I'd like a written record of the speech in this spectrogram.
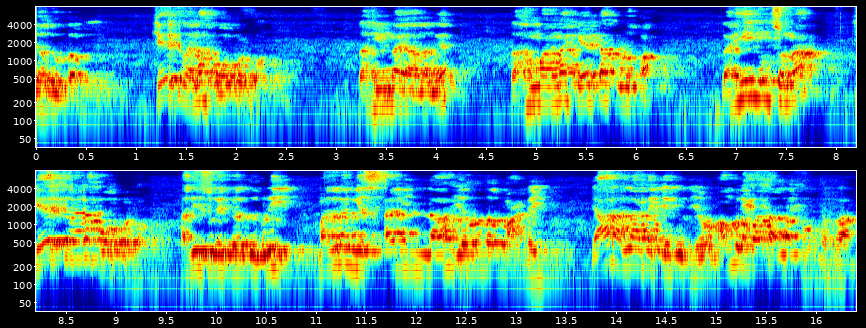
யதுல்லவு கேட்கலன்னா கோவப்படுவான் ரஹீம்னா யாருங்க? ரஹ்மான்னா கேட்டால் கொடுப்பான். ரஹீம்னு சொன்னால் கேட்கலன்னா கோவப்படும் அதே சொல்லி கருத்துப்படி மல்லம் எஸ் அல்லா எவ்வளவு அலை. யார் அல்லாட்ட கேட்கலையோ அவங்கள பார்த்து அல்லா கோவப்படுறான்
